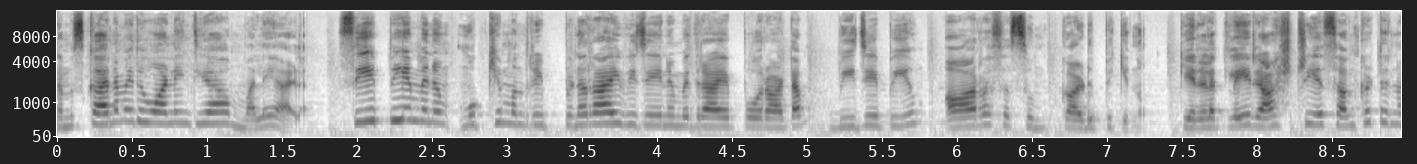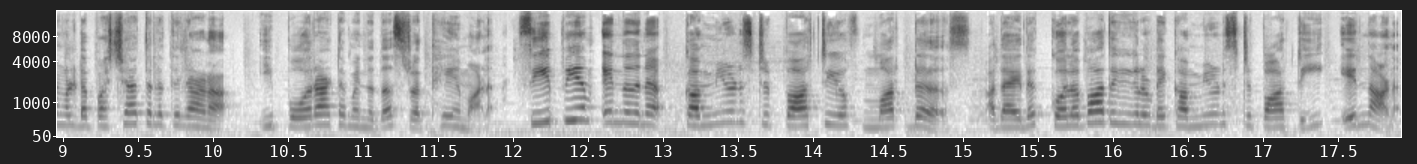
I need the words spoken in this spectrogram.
നമസ്കാരം ഇത് one India Malayalam. C P എമ്മിനും മുഖ്യമന്ത്രി പിണറായി വിജയനുമെതിരായ പോരാട്ടം ബി ജെ പിയും ആർ എസ് എസും കടുപ്പിക്കുന്നു. കേരളത്തിലെ രാഷ്ട്രീയ സംഘടനകളുടെ പശ്ചാത്തലത്തിലാണ് ഈ പോരാട്ടം പോരാട്ടമെന്നത് ശ്രദ്ധേയമാണ്. സി പി എം എന്നതിന് കമ്മ്യൂണിസ്റ്റ് പാർട്ടി ഓഫ് മർഡേഴ്സ് അതായത് കൊലപാതകികളുടെ കമ്മ്യൂണിസ്റ്റ് പാർട്ടി എന്നാണ്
